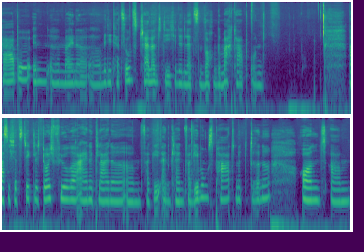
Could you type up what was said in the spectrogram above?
habe in äh, meiner äh, Meditations-Challenge, die ich in den letzten Wochen gemacht habe und was ich jetzt täglich durchführe, eine kleine, ähm, Verge einen kleinen Vergebungspart mit drinne und ähm,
